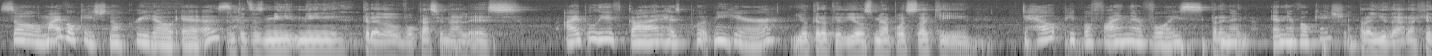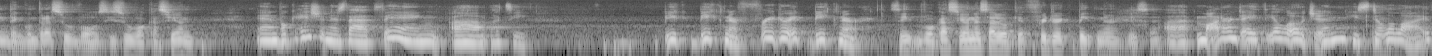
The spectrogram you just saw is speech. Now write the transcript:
So my vocational credo is Entonces, mi, mi credo vocacional es, I believe God has put me here yo creo que Dios me ha puesto aquí to help people find their voice Para and their, and their vocation. para ayudar a gente a encontrar su voz y su vocación. And vocation is that thing, um, let's see, Be- Buechner, Frederick Buechner, Sí, vocación es algo que Friedrich Buechner dice. a modern day theologian, he's still alive.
